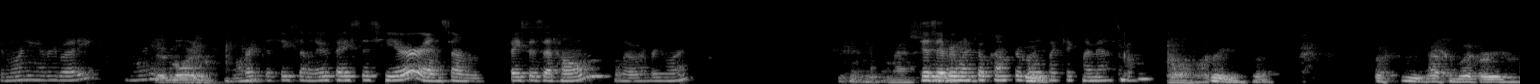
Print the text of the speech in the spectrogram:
Good morning, everybody. Good morning. Great to see some new faces here and some faces at home. Hello, everyone. Does everyone feel comfortable if I take my mask off? Please. uh, We have some lip readers.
